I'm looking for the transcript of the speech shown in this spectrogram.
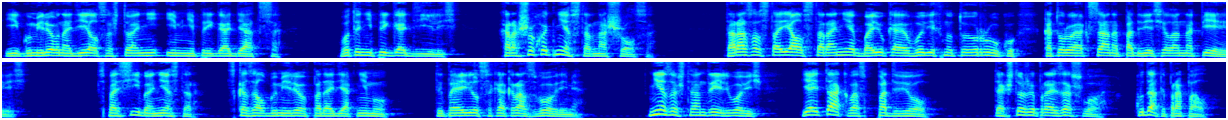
и Гумилев надеялся, что они им не пригодятся. Вот и не пригодились. Хорошо хоть Нестор нашелся. Тарасов стоял в стороне, баюкая вывихнутую руку, которую Оксана подвесила на перевязь. «Спасибо, Нестор», — сказал Гумилев, подойдя к нему. «Ты появился как раз вовремя». «Не за что, Андрей Львович. Я и так вас подвел». «Так что же произошло? Куда ты пропал?»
